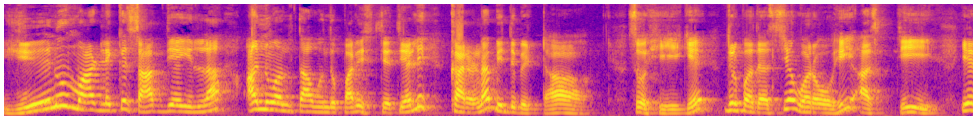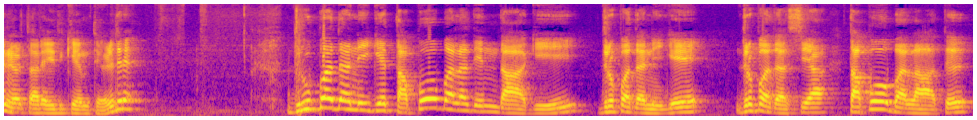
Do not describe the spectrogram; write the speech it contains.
ಏನೂ ಮಾಡಲಿಕ್ಕೆ ಸಾಧ್ಯ ಇಲ್ಲ ಅನ್ನುವಂಥ ಒಂದು ಪರಿಸ್ಥಿತಿಯಲ್ಲಿ ಕರ್ಣ ಬಿದ್ದುಬಿಟ್ಟ. ಸೊ ಹೀಗೆ ದೃಪದಸ್ಯ ವರೋಹಿ ಅಸ್ತಿ. ಏನು ಹೇಳ್ತಾರೆ ಇದಕ್ಕೆ ಅಂತ ಹೇಳಿದರೆ ದೃಪದನಿಗೆ ತಪೋಬಲದಿಂದಾಗಿ ದೃಪದನಿಗೆ ದೃಪದಸ್ಯ ತಪೋಬಲಾತ್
